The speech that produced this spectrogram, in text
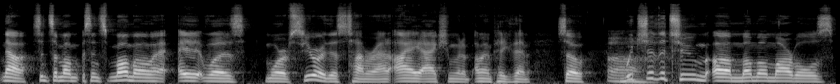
now since um, since Momo it was more obscure this time around, I actually gonna I'm gonna pick them. So, which of the two uh, Momo marbles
